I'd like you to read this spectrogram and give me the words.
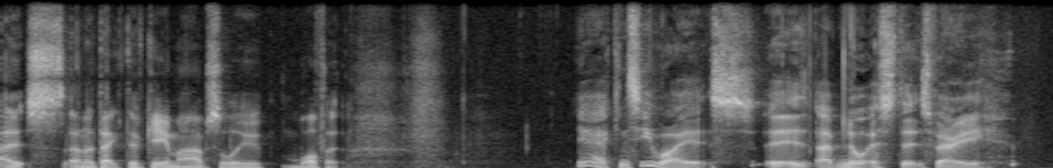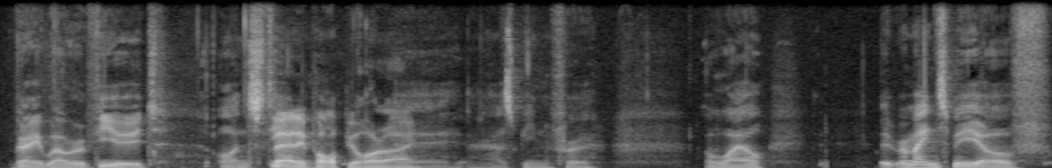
it's an addictive game. I absolutely love it. Yeah, I can see why it's. It is, I've noticed that it's very, very well reviewed on Steam. Very popular, aye. Uh, it has been for a while. It reminds me of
